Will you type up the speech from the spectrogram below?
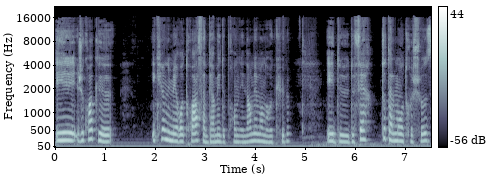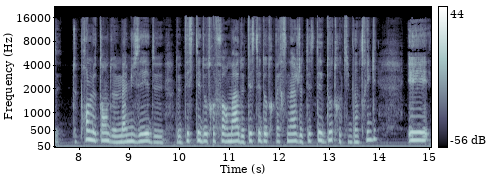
Et je crois que écrire numéro 3, ça me permet de prendre énormément de recul et de faire totalement autre chose, de prendre le temps de m'amuser, de, de tester d'autres formats, de tester d'autres personnages, de tester d'autres types d'intrigues. Et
